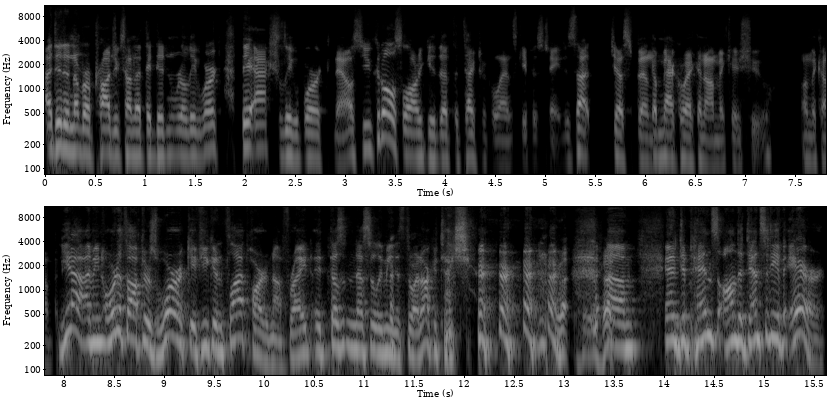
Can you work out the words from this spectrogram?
I did a number of projects on it. They didn't really work. They actually work now. So you could also argue that the technical landscape has changed. It's not just been a macroeconomic issue on the company. Yeah, I mean, ornithopters work if you can flap hard enough, right? It doesn't necessarily mean it's the right architecture. right, right. Um, and it depends on the density of air.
